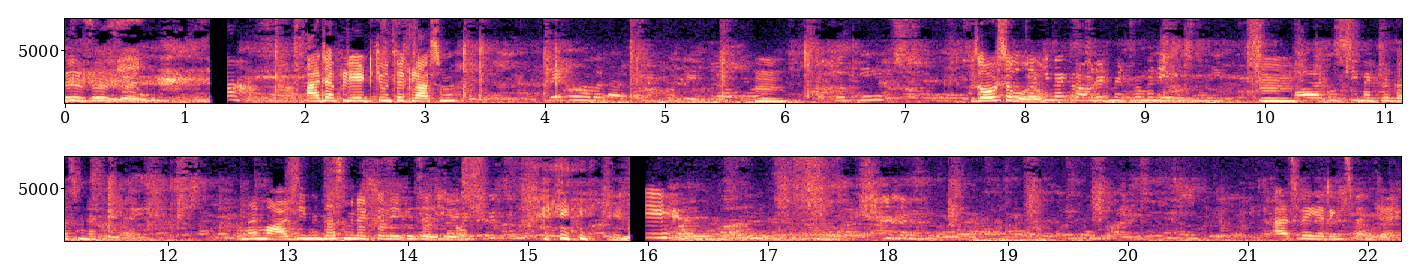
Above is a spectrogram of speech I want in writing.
दिस इज़ गुड आज आप लेट क्यों थे क्लास में? देखो मैं बताती हूँ हम्म। क्योंकि ज़ोर से बोलो। कि मैं क्राउडेड मेट्रो में नहीं घुसूँगी हम्म। और दूसरी मेट्रो दस मिनट लेट आई। तो मैं मार्जिन दस मिनट का लेके चलती हूँ। आज मैं इयर रिंग्स पहन के आई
